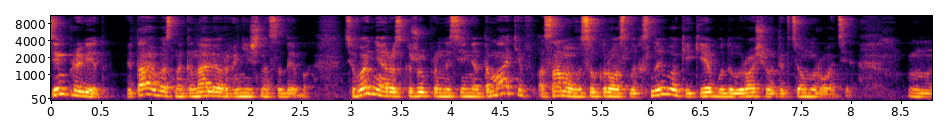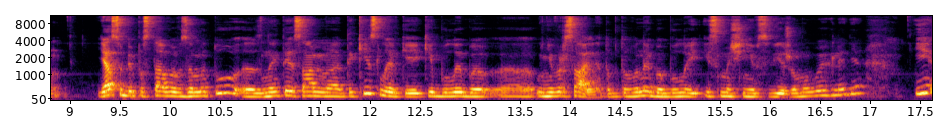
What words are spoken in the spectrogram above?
Всім привіт! Вітаю вас на каналі Органічна Садиба. Сьогодні я розкажу про насіння томатів, а саме високорослих сливок, які я буду вирощувати в цьому році. Я собі поставив за мету е, знайти саме такі сливки, які були б е, універсальні, тобто вони би були і смачні в свіжому вигляді, і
